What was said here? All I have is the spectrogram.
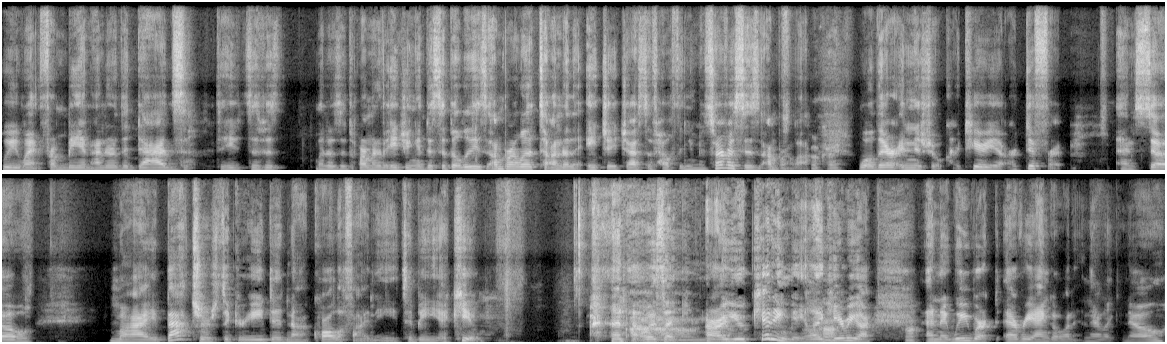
we went from being under the DADS this was what is the Department of Aging and Disabilities umbrella to under the HHS of Health and Human Services umbrella. Okay. Well, their initial criteria are different, and so my bachelor's degree did not qualify me to be a Q. And I was like, oh, no. "Are you kidding me? Like, Huh. here we are." Huh. And we worked every angle on it, and they're like, "No."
